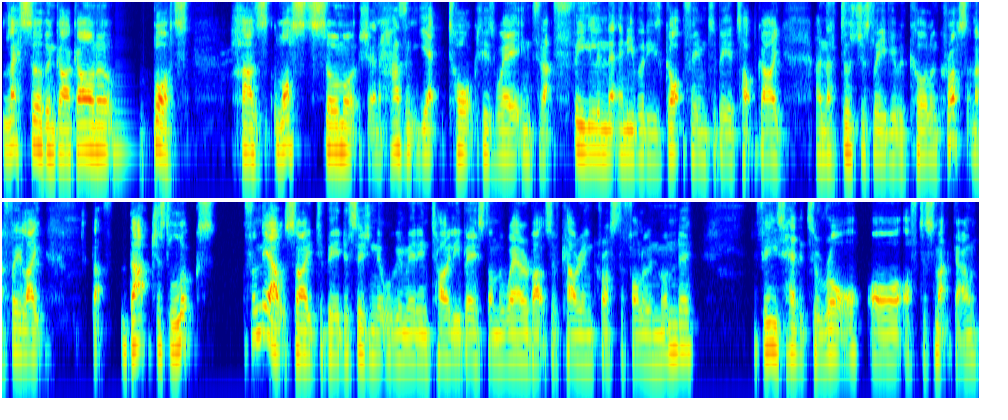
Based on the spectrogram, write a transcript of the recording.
less so than Gargano, but has lost so much and hasn't yet talked his way into that feeling that anybody's got for him to be a top guy. And that does just leave you with Cole and Kross. And I feel like that that just looks from the outside to be a decision that will be made entirely based on the whereabouts of Karrion Kross the following Monday. If he's headed to Raw or off to SmackDown,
